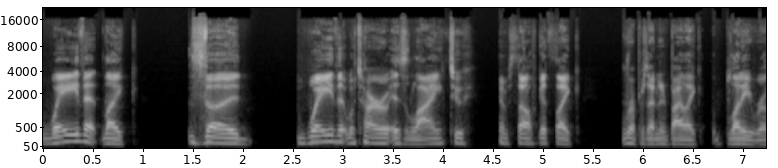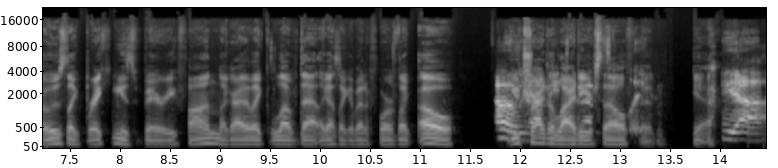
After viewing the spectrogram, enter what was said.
way that like the way that Wataru is lying to himself gets like represented by like Bloody Rose like breaking is very fun. Like I like love that like as like a metaphor of like oh, Oh, you yeah, tried to lie too, to yourself absolutely. and yeah. Yeah,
